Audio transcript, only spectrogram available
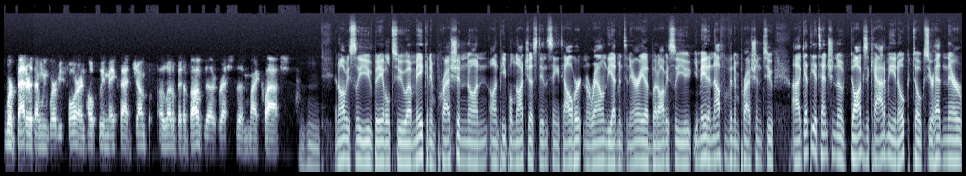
we're better than we were before and hopefully make that jump a little bit above the rest of my class. Mm-hmm. And obviously, you've been able to uh, make an impression on on people not just in St. Albert and around the Edmonton area, but obviously you, you made enough of an impression to uh, get the attention of Dogs Academy in Okotoks. You're heading there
